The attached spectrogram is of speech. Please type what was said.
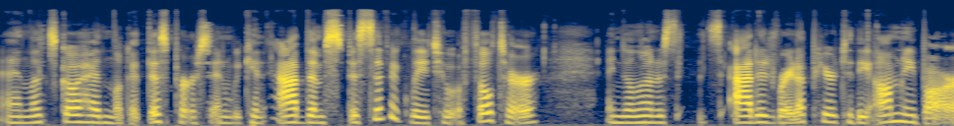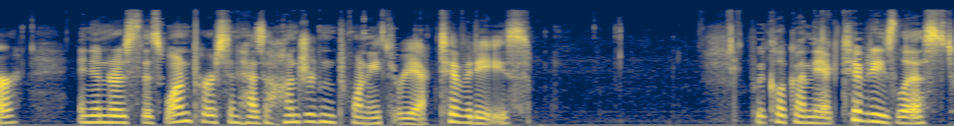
And let's go ahead and look at this person. We can add them specifically to a filter, and you'll notice it's added right up here to the Omni bar, and you'll notice this one person has 123 activities. If we click on the activities list,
